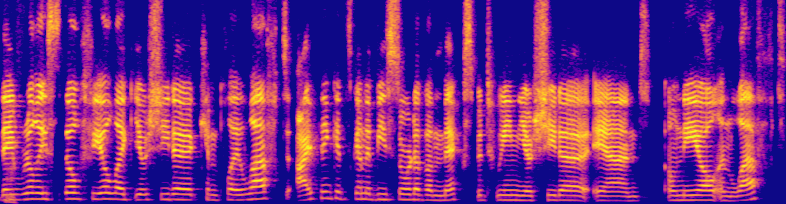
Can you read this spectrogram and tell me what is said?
they really still feel like Yoshida can play left. I think it's going to be sort of a mix between Yoshida and O'Neill and left.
